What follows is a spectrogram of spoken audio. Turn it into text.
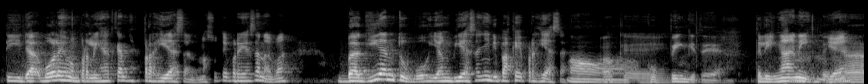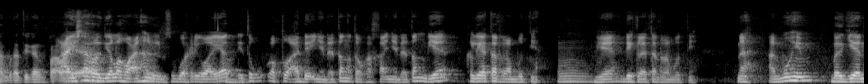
Tidak boleh memperlihatkan perhiasan. Maksudnya perhiasan apa? Bagian tubuh yang biasanya dipakai perhiasan. Oh, Oke. kuping gitu ya. Telinga nih ya. Nah, berarti kan Pak Aisyah ya. radhiyallahu anha dalam sebuah riwayat itu waktu adiknya datang atau kakaknya datang dia kelihatan rambutnya. Hmm. Ya, dia kelihatan rambutnya. Nah, al-muhim bagian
